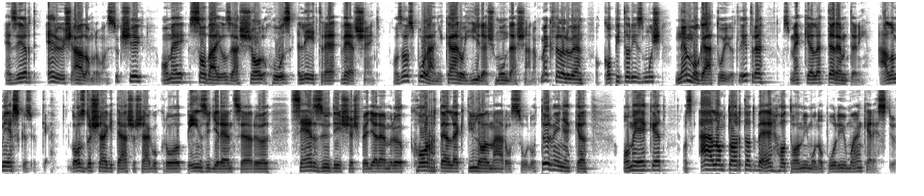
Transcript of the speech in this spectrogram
Ezért erős államra van szükség, amely szabályozással hoz létre versenyt. Azaz Polányi Károly híres mondásának megfelelően a kapitalizmus nem magától jött létre, azt meg kellett teremteni állami eszközökkel. Gazdasági társaságokról, pénzügyi rendszerről, szerződéses fegyelemről, kartellek tilalmáról szóló törvényekkel, amelyeket az állam tartat be hatalmi monopóliumán keresztül.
